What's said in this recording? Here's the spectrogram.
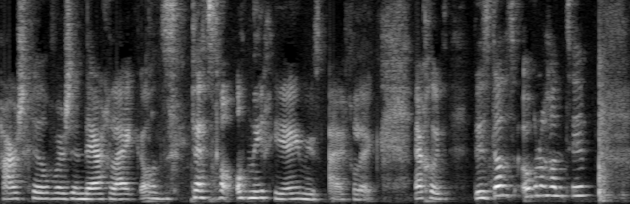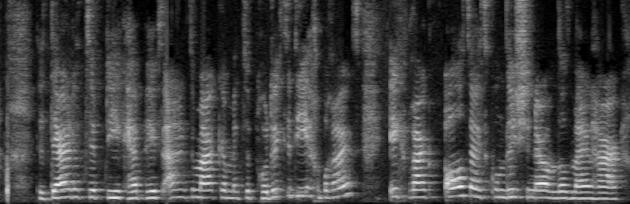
haarschilvers en dergelijke. Want het is best wel onhygiënisch eigenlijk. Nou goed, dus dat is ook nog een tip. De derde tip die ik heb heeft eigenlijk te maken met de producten die je gebruikt. Ik gebruik altijd conditioner omdat mijn haar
